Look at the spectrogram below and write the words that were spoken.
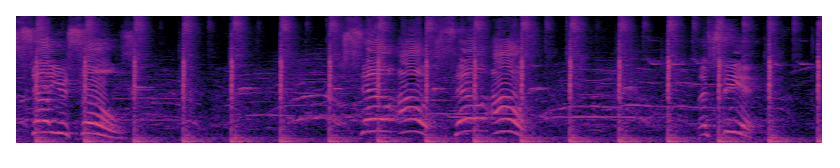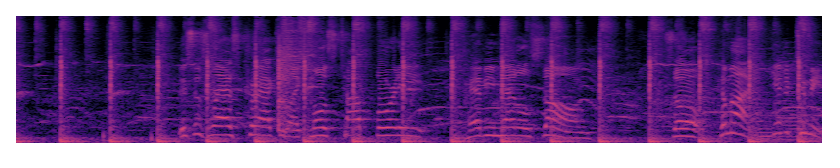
sell your souls. Sell out, sell out. Let's see it. This is Last Crack's, like most top 40 heavy metal song. So come on, give it to me.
